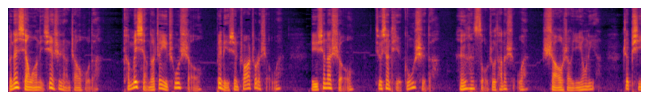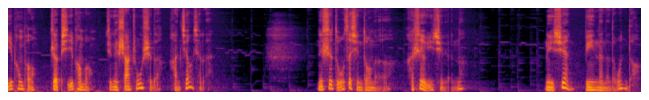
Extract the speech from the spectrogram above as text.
本来想往李炫身上招呼的，可没想到这一出手被李炫抓住了手腕。李炫的手就像铁箍似的，狠狠锁住他的手腕。稍稍一用力啊，这皮蓬蓬，这皮蓬蓬就跟杀猪似的喊叫起来。你是独自行动呢，还是有一群人呢？李炫冰冷冷的问道：“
